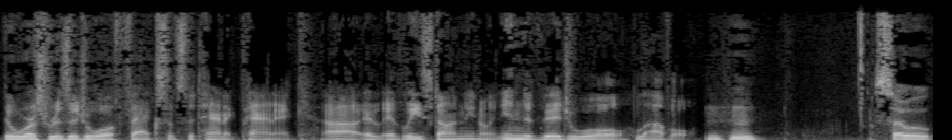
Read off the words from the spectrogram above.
the worst residual effects of satanic panic, uh, at, at, least on you know an individual level. Mm-hmm. So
